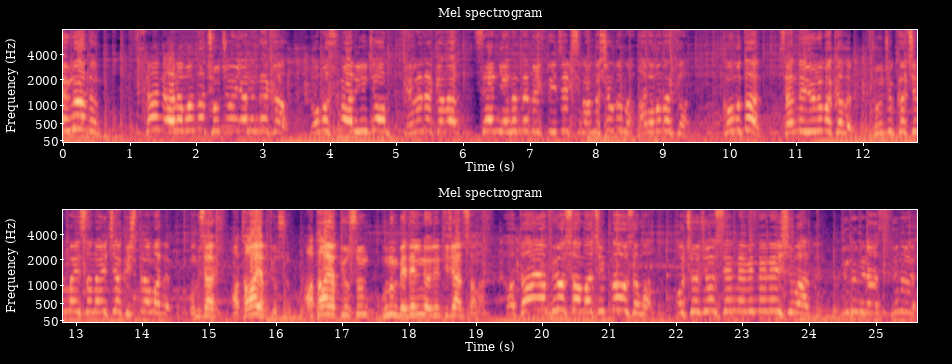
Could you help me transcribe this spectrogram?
Evladım, sen arabada çocuğun yanında kal. Babasını arayacağım. Gelene kadar sen yanında bekleyeceksin anlaşıldı mı? Arabada kal. Komutan, sen de yürü bakalım. Çocuk kaçırmayı sana hiç yakıştıramadım. Komiser, hata yapıyorsun. Hata yapıyorsun. Bunun bedelini ödeteceğim sana. Hata yapıyorsam açıkla o zaman. O çocuğun senin evinde ne işi vardı? Yürü biraz, yürü.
